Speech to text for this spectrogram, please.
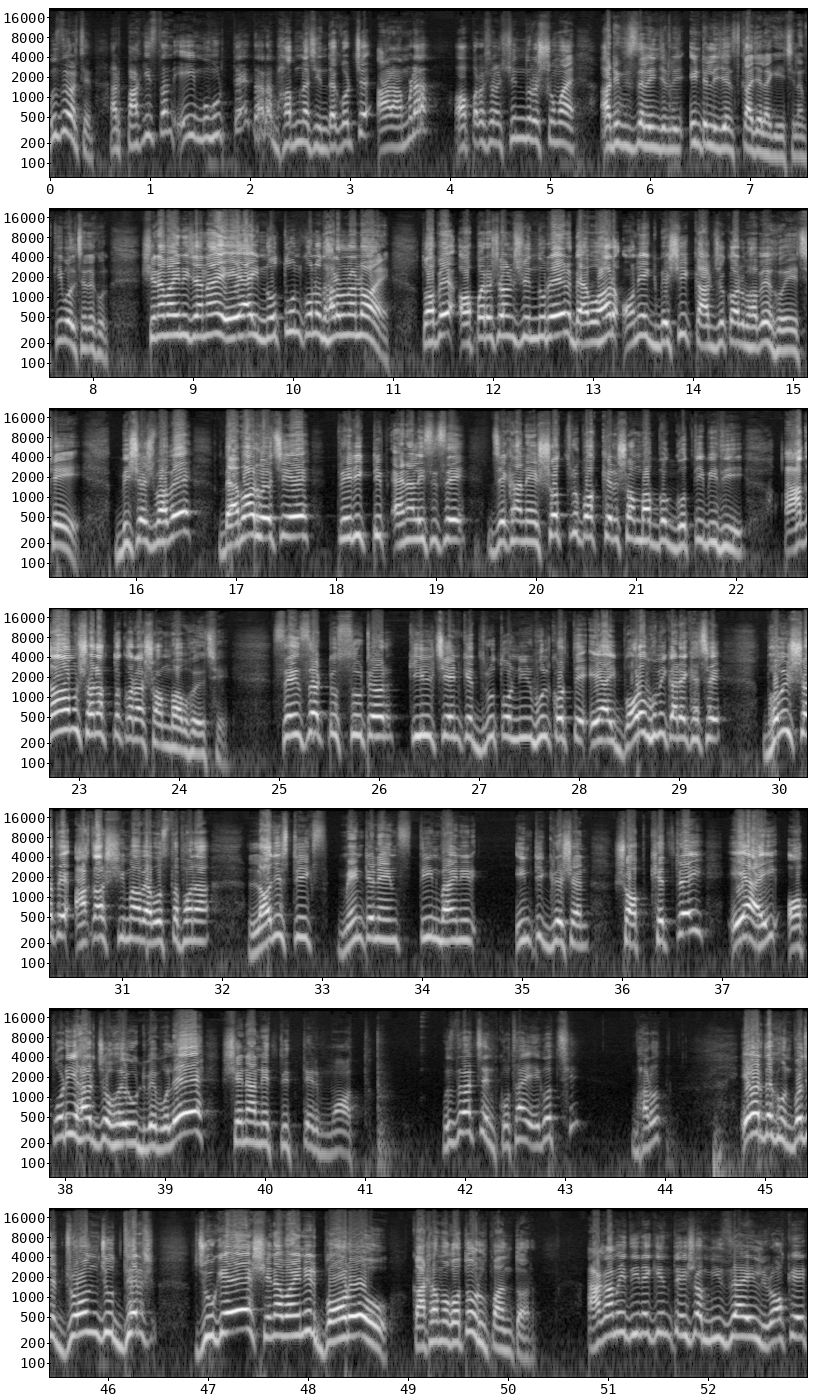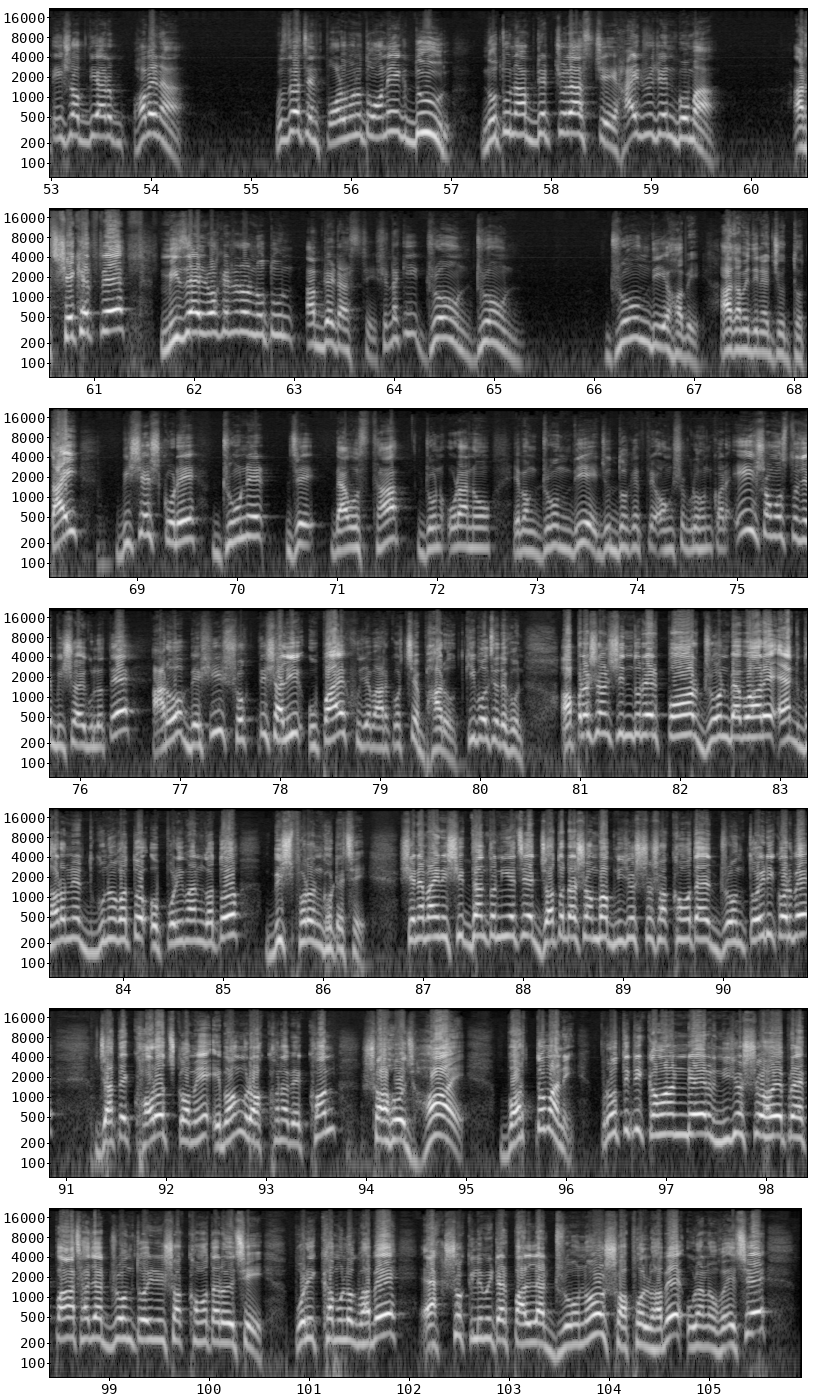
বুঝতে পারছেন? আর পাকিস্তান এই মুহূর্তে তারা ভাবনা চিন্তা করছে, আর আমরা অপারেশন সিন্দুরের সময় আর্টিফিশিয়াল ইন্টেলিজেন্স কাজে লাগিয়েছিলাম। কি বলছে দেখুন? সেনাবাহিনী জানায় এআই নতুন কোনো ধারণা নয়। তবে অপারেশন সিন্দুরের ব্যবহার অনেক বেশি কার্যকরভাবে হয়েছে। বিশেষভাবে ব্যবহার হয়েছে প্রেডিক্টিভ অ্যানালিসিসে যেখানে শত্রুপক্ষের সম্ভাব্য গতিবিধি আগাম শনাক্ত করা সম্ভব হয়েছে। সেন্সর টু শুটার কিল চেনকে দ্রুত নির্ভুল করতে এআই বড় ভূমিকা রেখেছে। ভবিষ্যতে আকাশ সীমা ব্যবস্থাপনা লজিস্টিক্স মেনটেনেন্স তিন বাহিনীর ইন্টিগ্রেশন সব ক্ষেত্রেই এআই অপরিহার্য হয়ে উঠবে বলে সেনা নেতৃত্বের মত। বুঝতে পারছেন কোথায় এগোচ্ছে ভারত? এবার দেখুন, বলছে ড্রোন যুদ্ধের যুগে সেনাবাহিনীর বড় কাঠামোগত রূপান্তর। আগামী দিনে কিন্তু এইসব মিসাইল, রকেট এইসব দিয়ে আর হবে না। বুঝতে পারছেন? পরমাণু তো অনেক দূর। নতুন আপডেট চলে আসছে, হাইড্রোজেন বোমা। আর সেক্ষেত্রে মিসাইল, রকেটেরও নতুন আপডেট আসছে। সেটা কি? Drone drone. ড্রোন দিয়ে হবে আগামী দিনের যুদ্ধ। তাই বিশেষ করে ড্রোনের যে ব্যবস্থা, ড্রোন ওড়ানো এবং ড্রোন দিয়ে যুদ্ধক্ষেত্রে অংশগ্রহণ করা, এই সমস্ত যে বিষয়গুলোতে আরও বেশি শক্তিশালী উপায় খুঁজে বার করছে ভারত। কি বলছে দেখুন, অপারেশন সিন্দুরের পর ড্রোন ব্যবহারে এক ধরনের গুণগত ও পরিমাণগত বিস্ফোরণ ঘটেছে। সেনাবাহিনী সিদ্ধান্ত নিয়েছে যতটা সম্ভব নিজস্ব সক্ষমতায় ড্রোন তৈরি করবে, যাতে খরচ কমে এবং রক্ষণাবেক্ষণ সহজ হয়। বর্তমানে প্রতিটি কমান্ডের নিজস্ব হয়ে প্রায় পাঁচ হাজার ড্রোন তৈরির সক্ষমতা রয়েছে। পরীক্ষামূলকভাবে একশো কিলোমিটার পাল্লার ড্রোনও সফলভাবে উড়ানো হয়েছে।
